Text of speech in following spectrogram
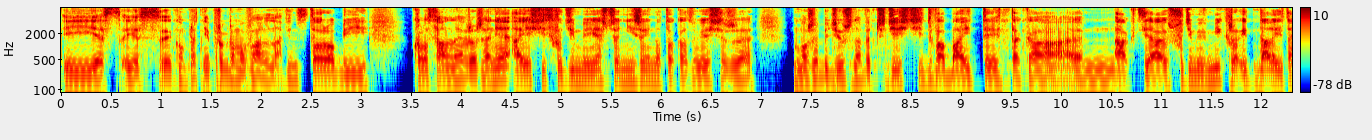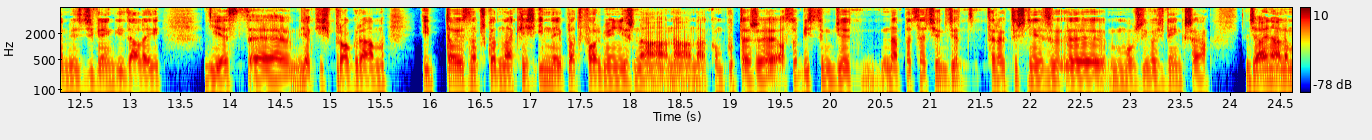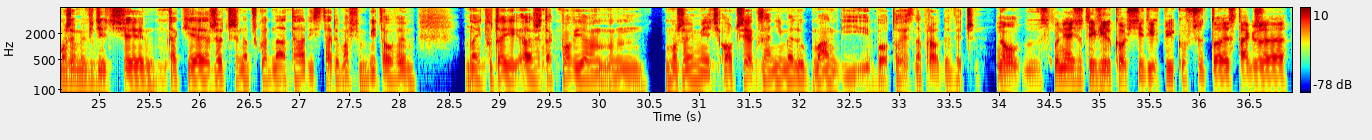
i jest, jest kompletnie programowalna, więc to robi kolosalne wrażenie, a jeśli schodzimy jeszcze niżej, no to okazuje się, że może być już nawet 32 bajty taka um, akcja. Już wchodzimy w mikro i dalej tam jest dźwięk i dalej jest e, jakiś program i to jest na przykład na jakiejś innej platformie niż na, na, na komputerze osobistym, gdzie na PC, gdzie teoretycznie jest e, możliwość większa działania, ale możemy widzieć e, takie rzeczy na przykład na Atari starym 8-bitowym, no i tutaj, że tak powiem, mm, możemy mieć oczy jak z anime lub mangi, bo to jest naprawdę wyczyn. No, wspomniałeś o tej wielkości tych plików. Czy to jest tak, że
